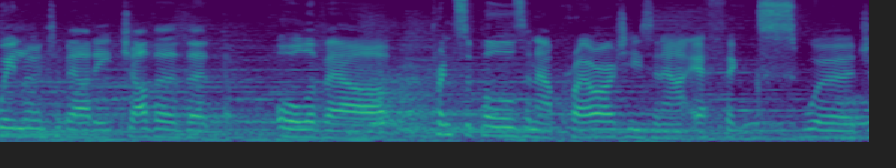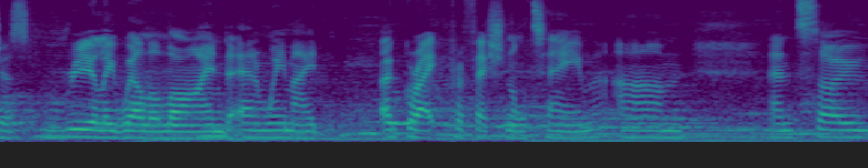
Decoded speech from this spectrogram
we learnt about each other that all of our principles and our priorities and our ethics were just really well aligned, and we made a great professional team. Um, and so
